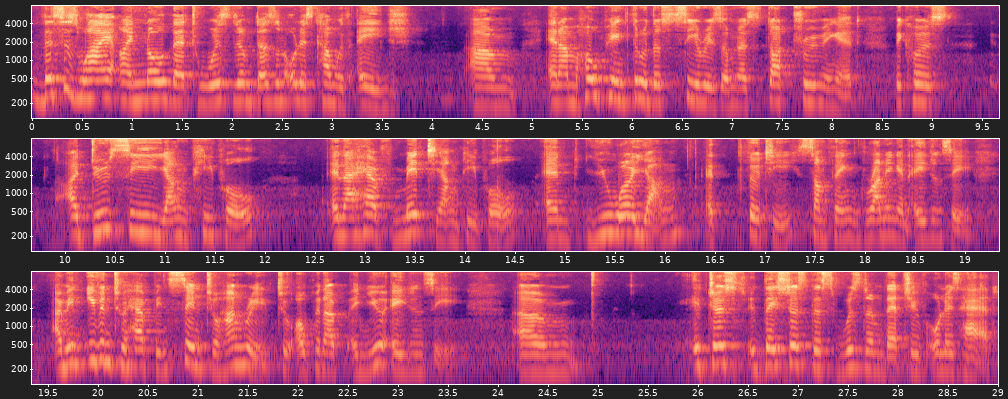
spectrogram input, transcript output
This is why I know that wisdom doesn't always come with age. Um, and I'm hoping through this series, I'm going to start proving it because I do see young people and I have met young people and you were young at 30 something running an agency. I mean even to have been sent to hungary to open up a new agency um, it just there's just this wisdom that you've always had.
